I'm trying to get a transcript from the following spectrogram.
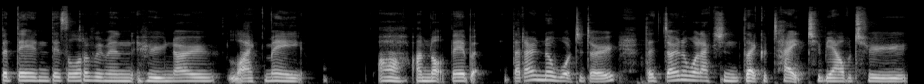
But then there's a lot of women who know, like me, oh, I'm not there, but they don't know what to do. They don't know what action they could take to be able to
